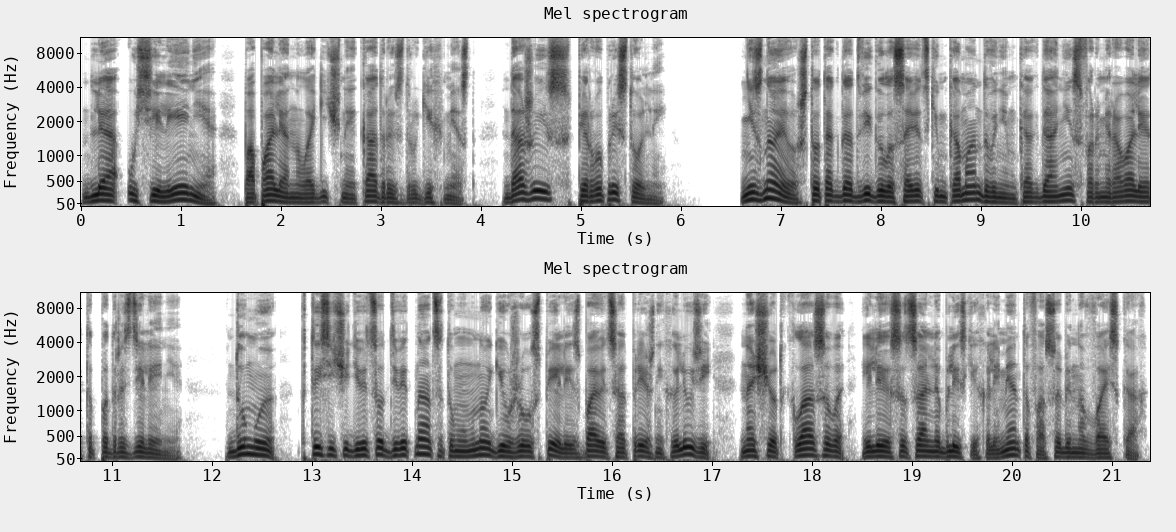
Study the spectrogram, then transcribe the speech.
для усиления попали аналогичные кадры из других мест, даже из Первопрестольной. Не знаю, что тогда двигало советским командованием, когда они сформировали это подразделение. Думаю, к 1919-му многие уже успели избавиться от прежних иллюзий насчет классово или социально близких элементов, особенно в войсках.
